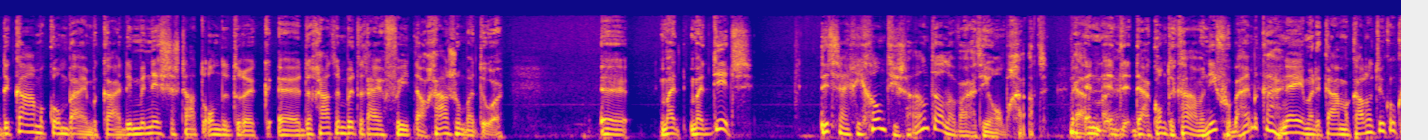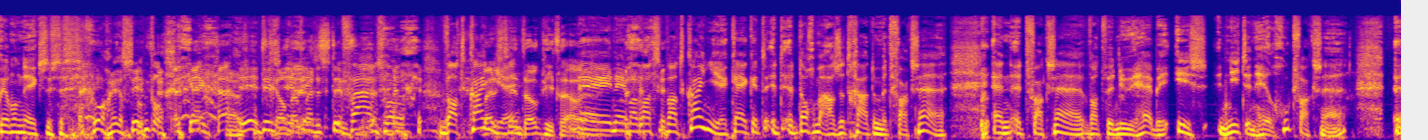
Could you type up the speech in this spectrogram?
De Kamer komt bij elkaar, de minister staat onder druk, uh, er gaat een bedrijf failliet. Nou, ga zo maar door. Uh, maar, maar dit, dit zijn gigantische aantallen waar het hier om gaat. Ja, en, maar... daar komt de Kamer niet voor bij elkaar. Nee, maar de Kamer kan natuurlijk ook helemaal niks. Dus dat is gewoon heel simpel. Kijk, ja, het is, het bij de, de vraag is gewoon, wat kan bij je? De ook niet trouwens. Nee, nee, maar wat, wat kan je? Kijk, het, het, het, nogmaals, het gaat om het vaccin. En het vaccin wat we nu hebben is niet een heel goed vaccin. Uh,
